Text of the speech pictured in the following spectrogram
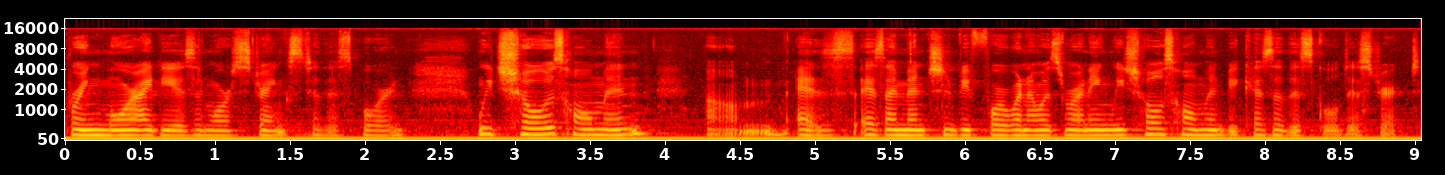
bring more ideas and more strengths to this board. We chose Holmen. Um, as, as I mentioned before when I was running, we chose Holmen because of the school district.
